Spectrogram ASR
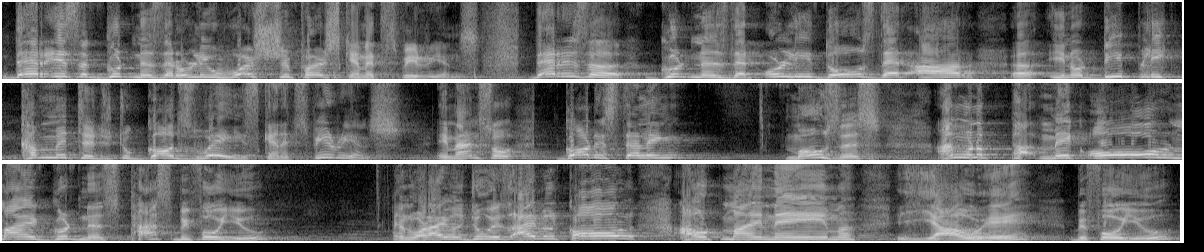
There is a goodness that only worshippers can experience. There is a goodness that only those that are, uh, you know, deeply committed to God's ways can experience. Amen. So God is telling Moses, I'm going to make all my goodness pass before you and what I will do is I will call out my name Yahweh before you.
